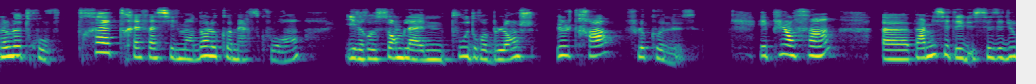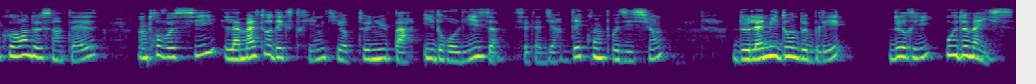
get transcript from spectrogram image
On le trouve très très facilement dans le commerce courant. Il ressemble à une poudre blanche ultra floconneuse. Et puis enfin, euh, parmi ces édulcorants de synthèse, on trouve aussi la maltodextrine qui est obtenue par hydrolyse, c'est-à-dire décomposition, de l'amidon de blé, de riz ou de maïs.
